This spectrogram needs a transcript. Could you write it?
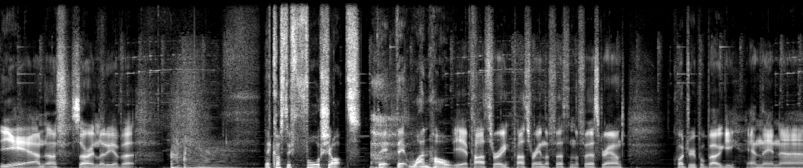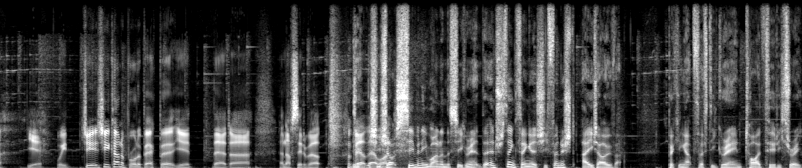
Yeah, I'm, uh, sorry, Lydia, but They cost her four shots, that, that one hole. yeah, par three, par three in the fifth in the first round, quadruple bogey, and then uh, yeah, we she, she kind of brought it back, but yeah, that uh, enough said about about Yeah, that she one. shot 71 in the second round. The interesting thing is she finished eight over, picking up 50 grand, tied 33.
